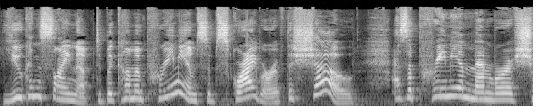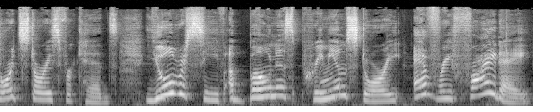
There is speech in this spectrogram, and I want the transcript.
you can sign up to become a premium subscriber of the show. As a premium member of Short Stories for Kids, you'll receive a bonus premium story every Friday,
